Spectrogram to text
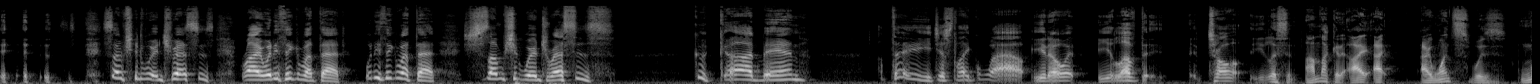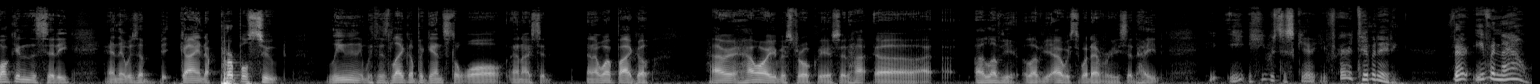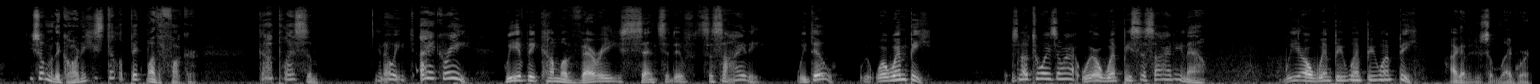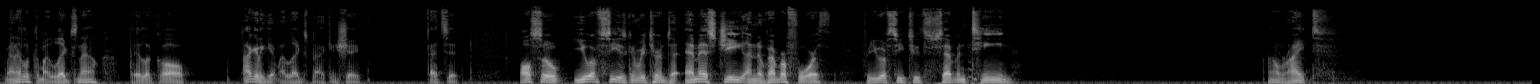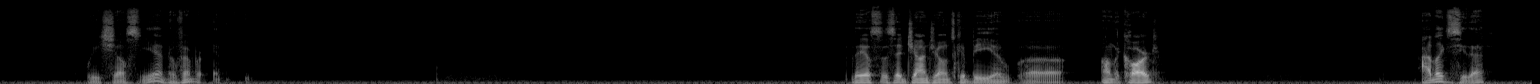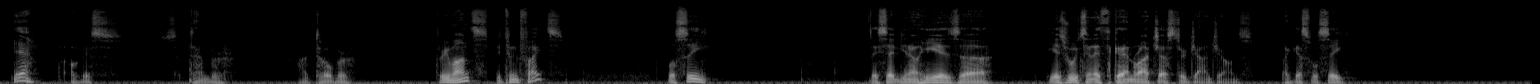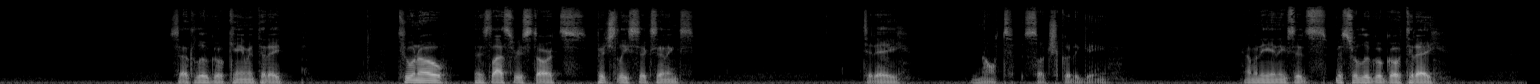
some should wear dresses. Ryan, what do you think about that? What do you think about that? Some should wear dresses. Good God, man. I'll tell you, you're just like, wow. You know what? You love the Charles. Listen, I'm not to. I, I, I once was walking in the city, and there was a guy in a purple suit leaning with his leg up against a wall, and I said, and I went by, I go, how are, how are you, Mr. Oakley? I said, uh, I love you. I love you. I was whatever. He said, hey, he, he, he was a scary. Very intimidating. Very, even now, you saw him in the garden. He's still a big motherfucker. God bless him. You know, he, I agree. We have become a very sensitive society. We do. We're wimpy. There's no two ways around it. We're a wimpy society now. We are wimpy, wimpy, wimpy. I got to do some leg work, man. I look at my legs now. They look all. I got to get my legs back in shape. That's it. Also, UFC is going to return to MSG on November 4th for UFC 217. All right. We shall see. Yeah, November. They also said Jon Jones could be uh, uh, on the card. I'd like to see that. Yeah, August, September, October. Three months between fights. We'll see. They said, you know, he is uh, he has roots in Ithaca and Rochester, Jon Jones. I guess we'll see. Seth Lugo came in today 2 0 in his last three starts, pitched at least six innings. Today, not such good a game. How many innings did Mr. Lugo go today?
